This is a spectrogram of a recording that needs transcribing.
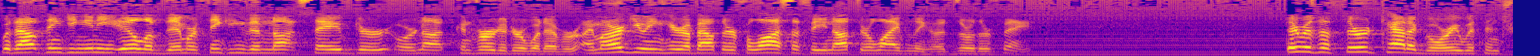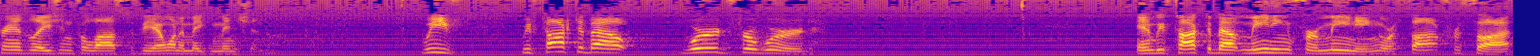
without thinking any ill of them or thinking them not saved or, or not converted or whatever. I'm arguing here about their philosophy, not their livelihoods or their faith. There is a third category within translation philosophy I want to make mention. We've, we've talked about word for word and we've talked about meaning for meaning or thought for thought.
